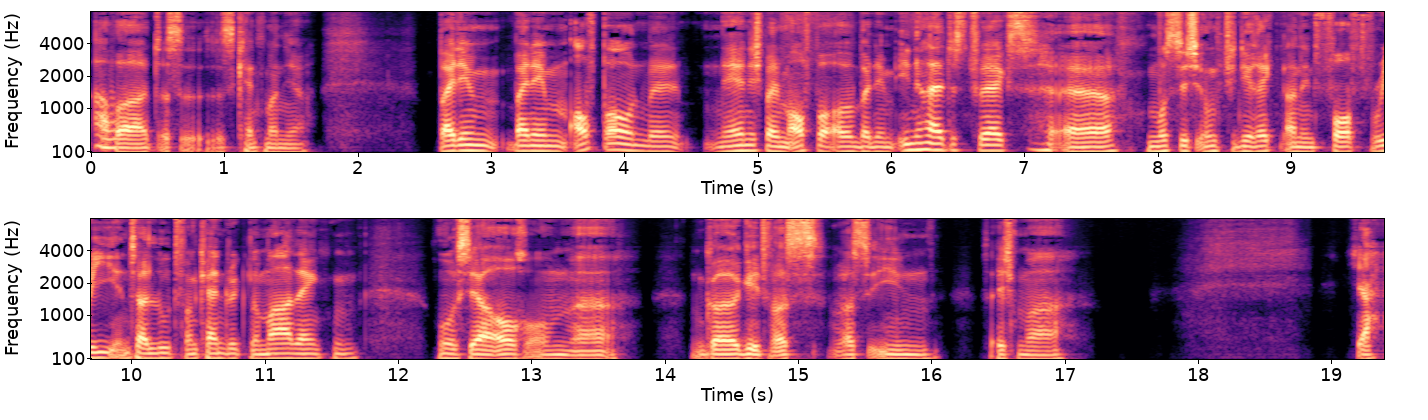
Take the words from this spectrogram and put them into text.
aber das, das kennt man ja. Bei dem, bei dem Aufbau und bei, nee, nicht bei dem Aufbau, aber bei dem Inhalt des Tracks äh, musste ich irgendwie direkt an den For Free Interlude von Kendrick Lamar denken, wo es ja auch um äh, ein Girl geht, was, was ihn, sag ich mal, ja,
